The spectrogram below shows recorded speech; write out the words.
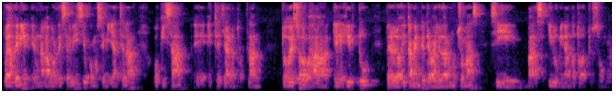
puedas venir en una labor de servicio como semilla estelar o quizá eh, estés ya en otros planos. Todo eso lo vas a elegir tú, pero lógicamente te va a ayudar mucho más si vas iluminando todas tus sombras.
